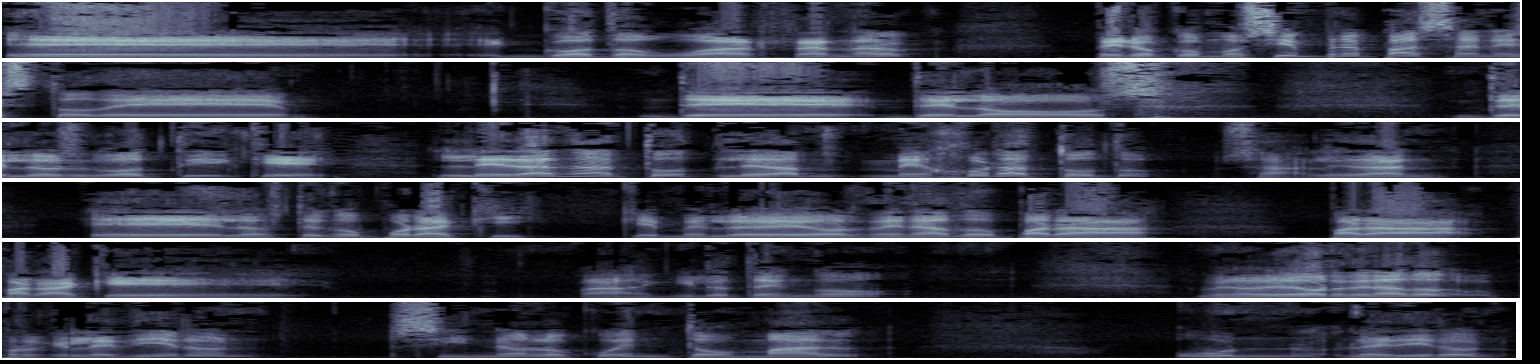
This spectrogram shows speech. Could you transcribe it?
eh, God of War Ragnarok pero como siempre pasa en esto de de, de los de los GOTI que le dan a todo le dan mejor a todo o sea le dan eh, los tengo por aquí que me lo he ordenado para para para que aquí lo tengo me lo he ordenado porque le dieron si no lo cuento mal un le dieron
